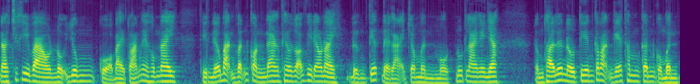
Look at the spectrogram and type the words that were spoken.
Nào trước khi vào nội dung của bài toán ngày hôm nay thì nếu bạn vẫn còn đang theo dõi video này, đừng tiếc để lại cho mình một nút like ngay nha. Đồng thời lên đầu tiên các bạn ghé thăm kênh của mình,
